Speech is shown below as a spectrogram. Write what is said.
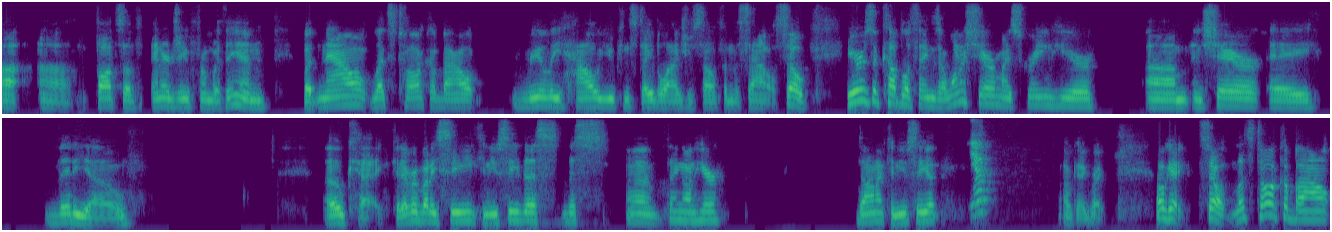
uh, uh, thoughts of energy from within but now let's talk about really how you can stabilize yourself in the saddle. So here's a couple of things. I want to share my screen here um, and share a video. Okay, can everybody see? Can you see this this uh, thing on here? Donna, can you see it? Yep. Okay, great. Okay, so let's talk about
